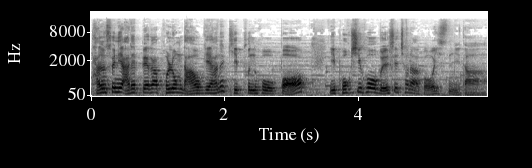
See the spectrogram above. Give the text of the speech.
단순히 아랫배가 볼록 나오게 하는 깊은 호흡법, 이 복식 호흡을 실천하고 있습니다.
